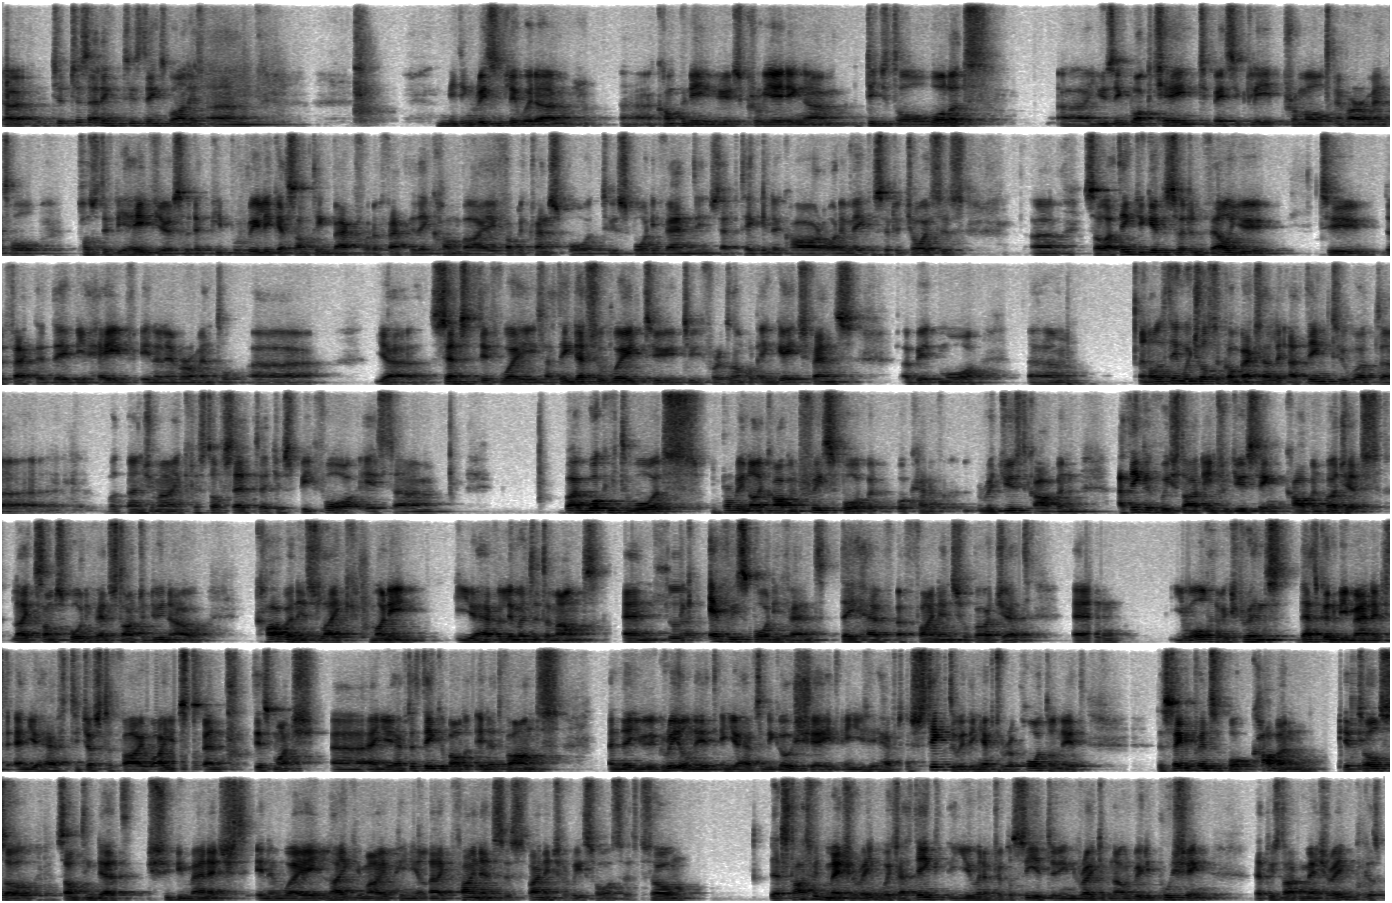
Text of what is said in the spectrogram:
Yeah, just adding two things. One is um, meeting recently with a, a company who's creating um, digital wallets uh, using blockchain to basically promote environmental positive behavior so that people really get something back for the fact that they come by public transport to a sport event instead of taking the car or they make certain choices. Um, so I think you give a certain value to the fact that they behave in an environmental uh, yeah, sensitive ways. I think that's a way to, to, for example, engage fans a bit more. Um, another thing which also comes back, I think, to what uh, what Benjamin and Christophe said uh, just before is um, by working towards probably not a carbon-free sport, but what kind of reduced carbon. I think if we start introducing carbon budgets, like some sport events start to do now, carbon is like money. You have a limited amount. And like every sport event, they have a financial budget and you all have experience that's going to be managed and you have to justify why you spent this much uh, and you have to think about it in advance and then you agree on it and you have to negotiate and you have to stick to it and you have to report on it. The same principle, carbon, is also something that should be managed in a way like, in my opinion, like finances, financial resources. So that starts with measuring, which I think the UNFCCC is doing great job now and really pushing that we start measuring because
